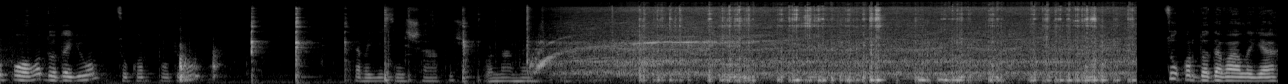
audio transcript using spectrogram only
Поступово додаю цукор пудру. Треба її змішати, щоб вона не. Цукор додавала я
